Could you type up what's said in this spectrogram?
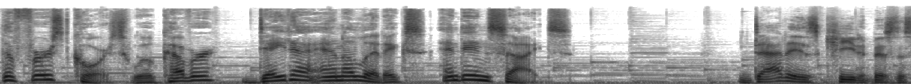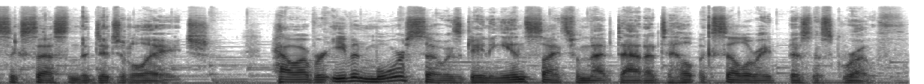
The first course will cover data analytics and insights. Data is key to business success in the digital age. However, even more so is gaining insights from that data to help accelerate business growth.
